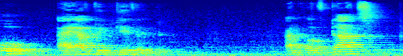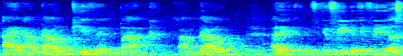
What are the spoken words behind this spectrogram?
oh, I have been given, and of that I am now given back. I'm now, and if, if we if we just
